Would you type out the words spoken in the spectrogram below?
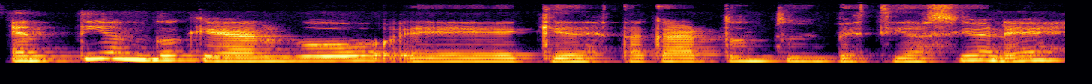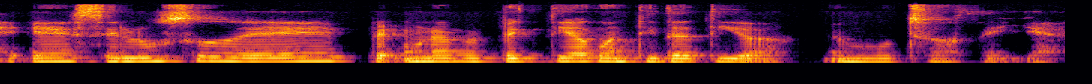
entiendo que algo eh, que destacar en tus investigaciones es el uso de una perspectiva cuantitativa en muchas de ellas.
